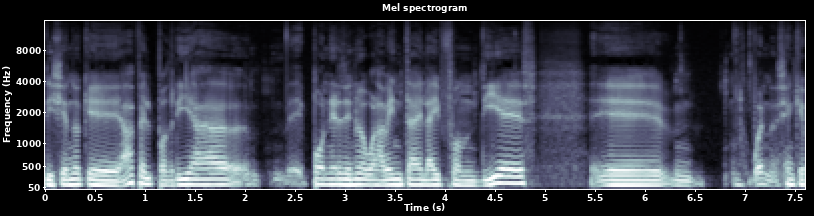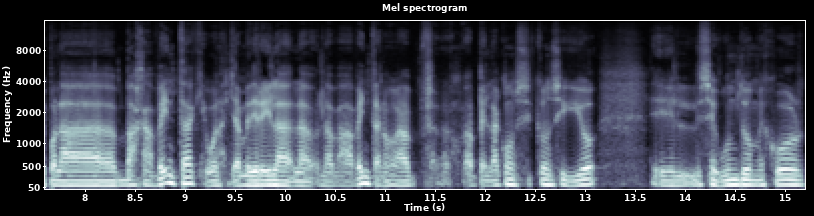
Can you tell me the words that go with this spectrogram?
diciendo que Apple podría poner de nuevo a la venta el iPhone 10 bueno, decían que por la baja venta, que bueno, ya me diréis la, la, baja venta, ¿no? Apple consiguió el segundo mejor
